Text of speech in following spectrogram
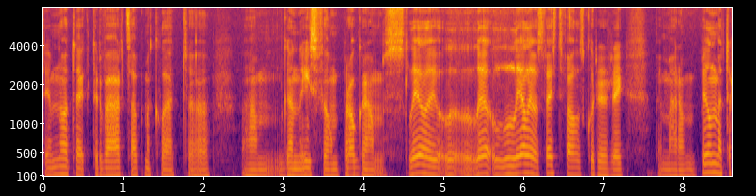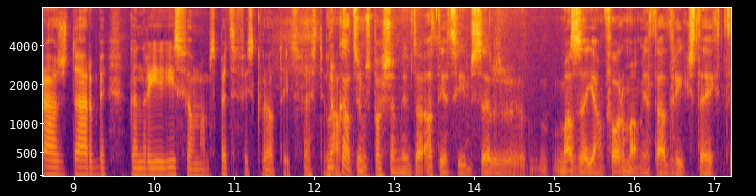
tiem noteikti ir vērts apmeklēt. Uh, um, gan īsfilmu programmas lielaj, liel, lielajos festivālos, kur ir arī, piemēram, filmas darbi, gan arī īsfilmām specifiski veltīts festivāls. Nu, kāds jums pašam ir attiecības ar mazajām formām, ja tā drīkst teikt?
